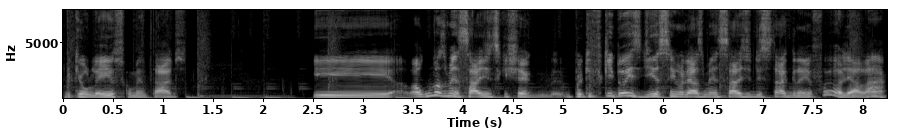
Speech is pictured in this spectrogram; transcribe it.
porque eu leio os comentários. E algumas mensagens que chegam. Porque fiquei dois dias sem olhar as mensagens do Instagram. Eu fui olhar lá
